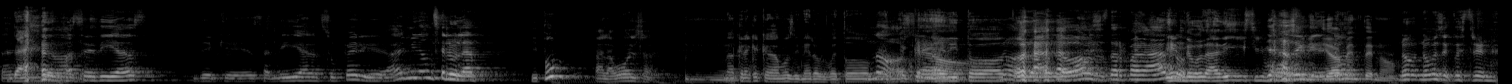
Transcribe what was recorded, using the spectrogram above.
También hace días de que salí al súper y, ay, mira un celular. y pum, a la bolsa. No creen que cagamos dinero, fue todo No, de crédito, No, todo lo, lo vamos a estar pagando. endeudadísimo. Definitivamente no. No, no me secuestren.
